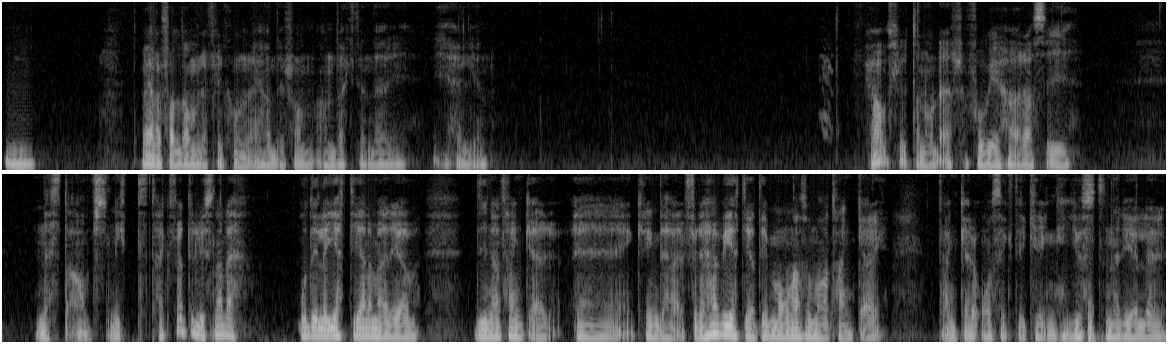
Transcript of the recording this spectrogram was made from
Mm. Det var i alla fall de reflektionerna jag hade från andakten där i, i helgen. Jag avslutar nog där så får vi höras i nästa avsnitt. Tack för att du lyssnade och dela jättegärna med dig av dina tankar eh, kring det här. För det här vet jag att det är många som har tankar, tankar och åsikter kring just när det gäller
